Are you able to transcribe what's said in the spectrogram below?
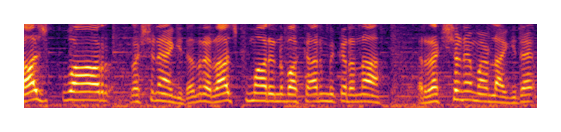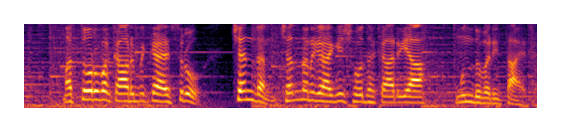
ರಾಜ್ಕುಮಾರ್ ರಕ್ಷಣೆ ಆಗಿದೆ ಅಂದರೆ ರಾಜ್ಕುಮಾರ್ ಎನ್ನುವ ಕಾರ್ಮಿಕರನ್ನ ರಕ್ಷಣೆ ಮಾಡಲಾಗಿದೆ. ಮತ್ತೋರ್ವ ಕಾರ್ಮಿಕ ಹೆಸರು ಚಂದನ್. ಚಂದನ್ಗಾಗಿ ಶೋಧ ಕಾರ್ಯ ಮುಂದುವರಿತಾ ಇದೆ.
